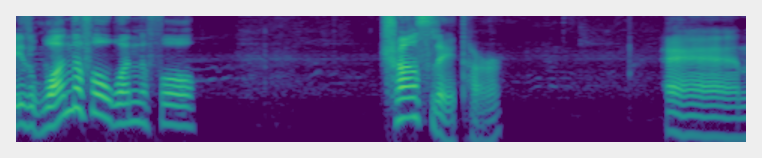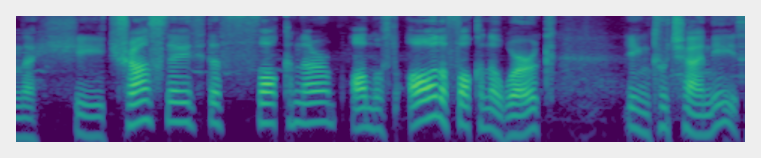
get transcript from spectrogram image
he's wonderful, wonderful translator and he translated Faulkner, almost all the Faulkner work into Chinese.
